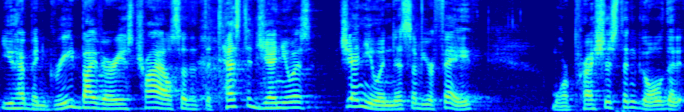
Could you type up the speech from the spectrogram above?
you have been grieved by various trials, so that the tested genuineness of your faith, more precious than gold, that it,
